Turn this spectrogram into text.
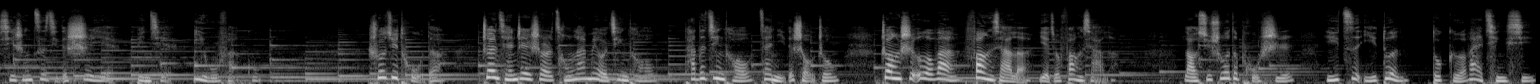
牺牲自己的事业，并且义无反顾。说句土的，赚钱这事儿从来没有尽头。他的尽头在你的手中，壮士扼腕，放下了也就放下了。老徐说的朴实，一字一顿都格外清晰。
